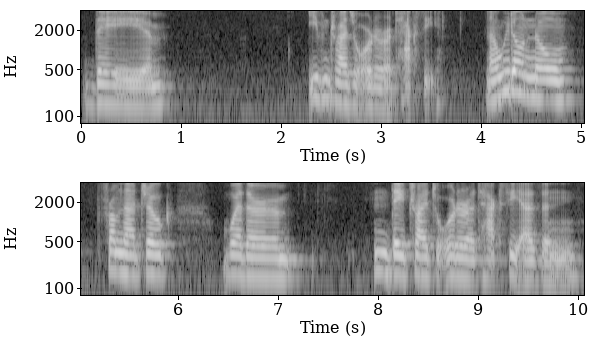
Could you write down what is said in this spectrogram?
They um, even tried to order a taxi. Now, we don't know from that joke whether they tried to order a taxi as in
